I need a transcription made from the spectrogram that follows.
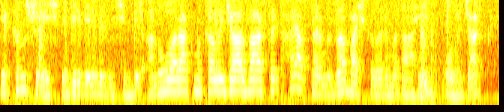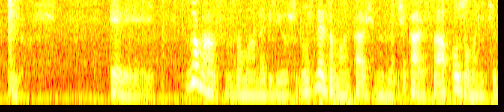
yakın süreçte birbirimiz için bir anı olarak mı kalacağız artık? Hayatlarımıza başkaları mı dahil olacak diyoruz. Evet. Zamansız zamanda biliyorsunuz. Ne zaman karşınıza çıkarsa o zaman için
